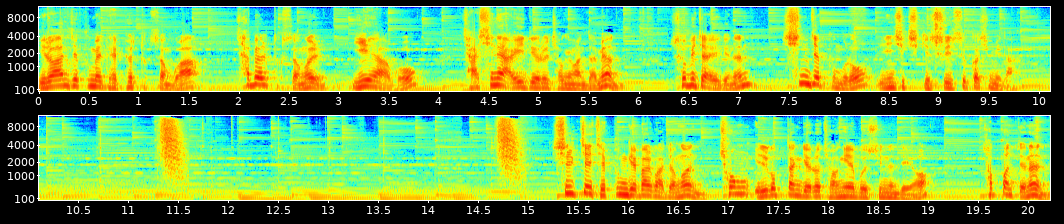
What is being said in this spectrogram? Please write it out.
이러한 제품의 대표 특성과 차별 특성을 이해하고 자신의 아이디어를 적용한다면 소비자에게는 신제품으로 인식시킬 수 있을 것입니다. 실제 제품 개발 과정은 총 7단계로 정의해 볼 수 있는데요. 첫 번째는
